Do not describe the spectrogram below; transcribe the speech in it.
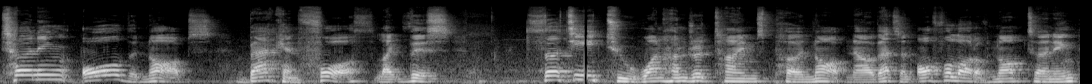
turning all the knobs back and forth like this 30 to 100 times per knob. Now that's an awful lot of knob turning,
